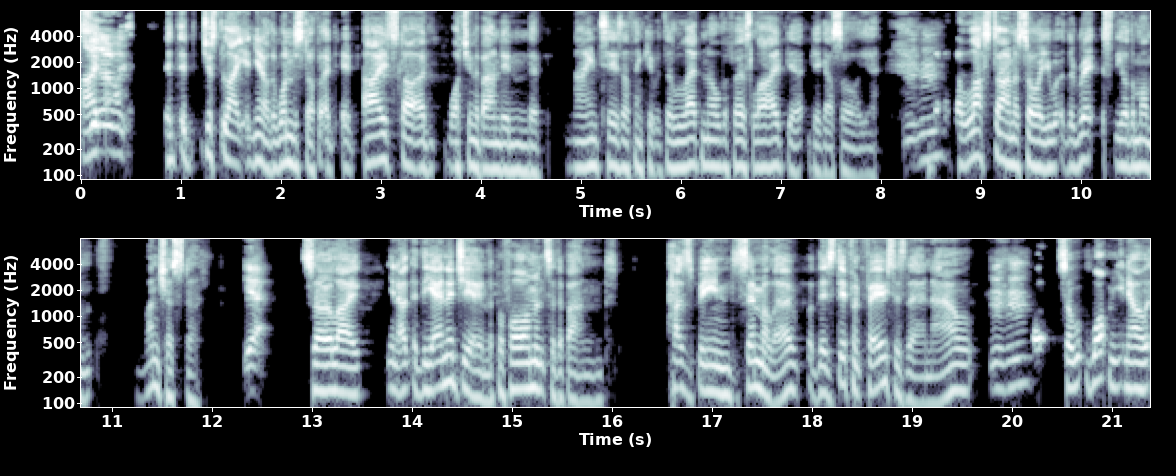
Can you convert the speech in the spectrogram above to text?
I- So it, it, just like you know the wonder stuff I, it, I started watching the band in the 90s i think it was the leadmill the first live gig, i saw you mhm, the last time i saw you were at the ritz the other month manchester. Yeah, So, like, you know, the energy and the performance of the band has been similar, but there's different faces there now. hmm So, what, you know,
